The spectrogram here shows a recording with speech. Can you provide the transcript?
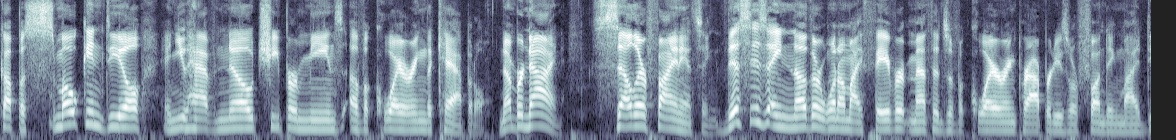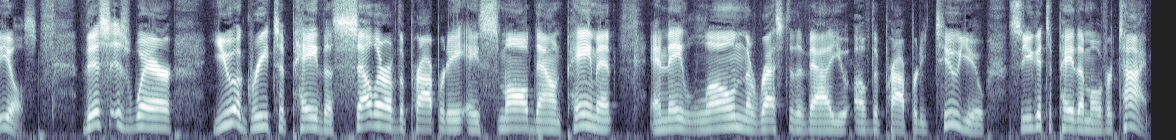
pick up a smoking deal and you have no cheaper means of acquiring the capital. Number nine, seller financing. This is another one of my favorite methods of acquiring properties or funding my deals. This is where you agree to pay the seller of the property a small down payment and they loan the rest of the value of the property to you. So you get to pay them over time.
